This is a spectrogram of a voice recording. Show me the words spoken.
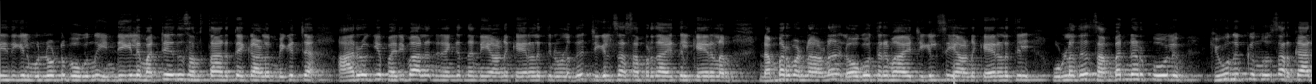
രീതിയിൽ മുന്നോട്ട് പോകുന്നു. ഇന്ത്യയിലെ മറ്റേത് സംസ്ഥാനത്തെക്കാളും മികച്ച ആരോഗ്യ പരിപാലന രംഗം തന്നെയാണ് കേരളത്തിനുള്ളത്. ചികിത്സാ സമ്പ്രദായത്തിൽ കേരളം നമ്പർ വൺ ആണ്. ലോകോത്തരമായ ചികിത്സയാണ് കേരളത്തിൽ ഉള്ളത്. സമ്പന്നർ പോലും ക്യൂ നിൽക്കുന്നു സർക്കാർ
